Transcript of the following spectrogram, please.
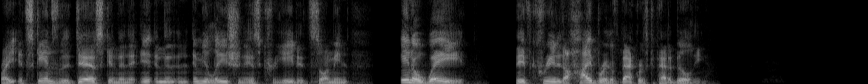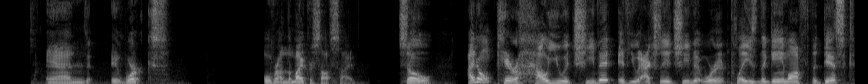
Right? It scans the disc and then it, and then an emulation is created. So I mean, in a way, they've created a hybrid of backwards compatibility. And it works over on the Microsoft side. So I don't care how you achieve it, if you actually achieve it where it plays the game off the disc,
